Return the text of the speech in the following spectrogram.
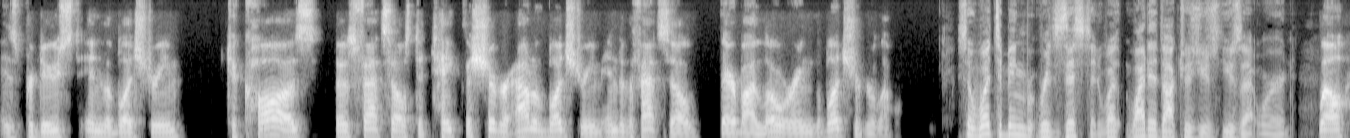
is produced in the bloodstream to cause those fat cells to take the sugar out of the bloodstream into the fat cell, thereby lowering the blood sugar level. So, what's being resisted? What, why do doctors use, use that word? Well,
